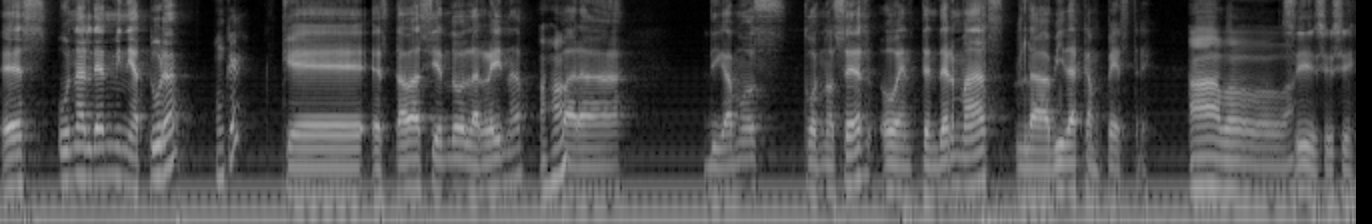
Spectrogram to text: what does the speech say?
Es una aldea en miniatura ¿Un qué? que estaba haciendo la reina Ajá. para, digamos, conocer o entender más la vida campestre. Ah, va, va, va, va. Sí, sí, sí.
